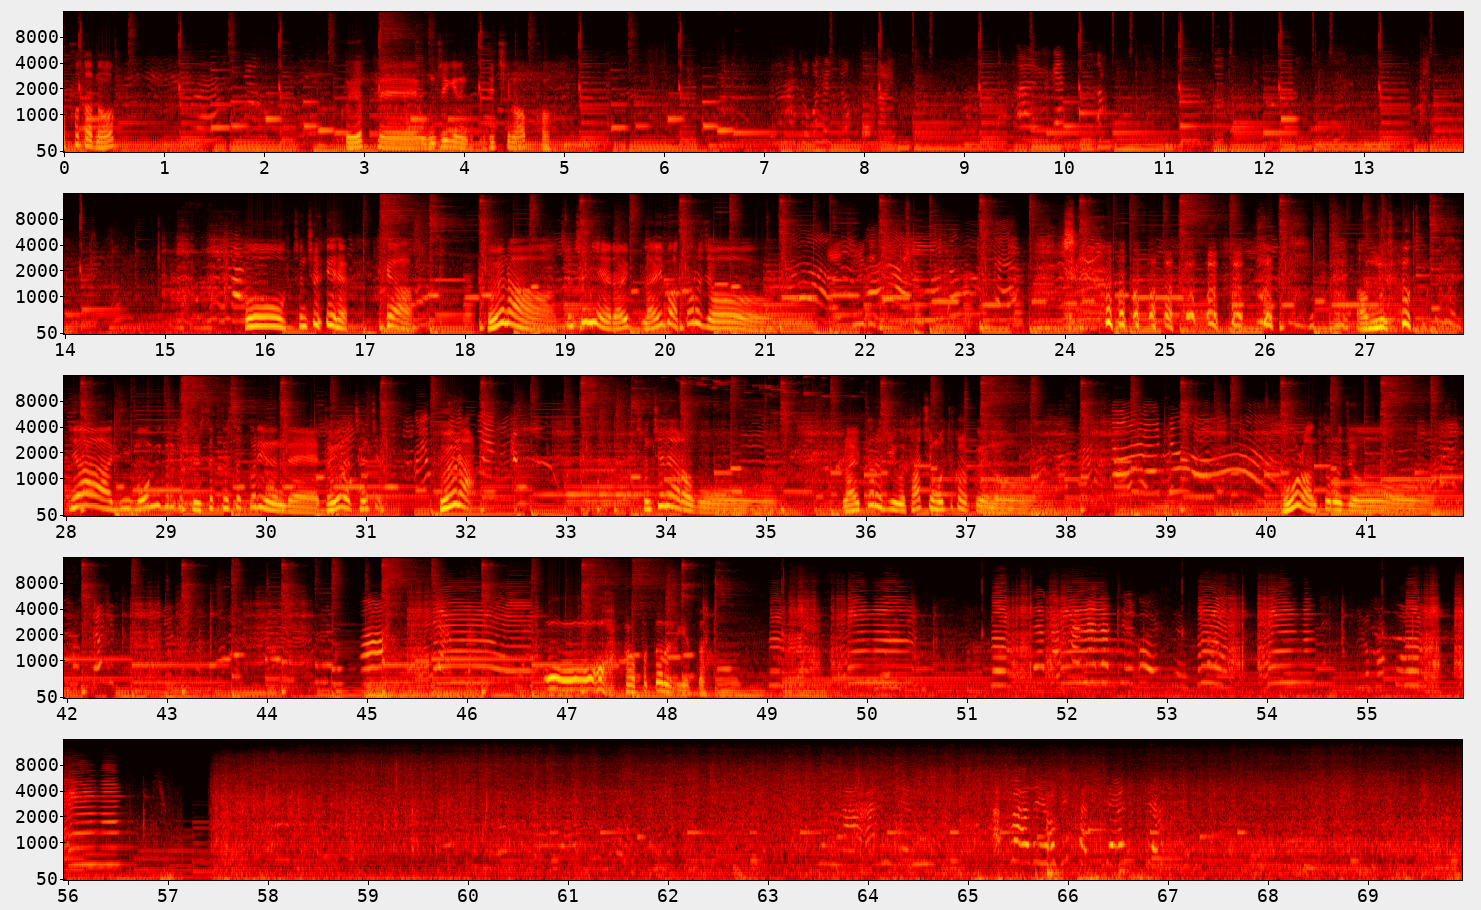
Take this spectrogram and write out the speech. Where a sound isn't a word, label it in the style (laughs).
아프다 너. 그 옆에 움직이는 거 부딪히면 아파. 도현아 저거 해줘. 라이. 오 천천히 해. 야 도현아 천천히 해. 라이, 라이바 떨어져. 즐기고. (laughs) 안 무서워. 야, 네 몸이 그렇게 들썩들썩 거리는데 도현아 천천히. 도현아 천천히 하라고. 라이 떨어지고 다치면 어떡할 거야 너. 뭘 안 떨어져. 갑자기 오, 아빠 떨어지겠다.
